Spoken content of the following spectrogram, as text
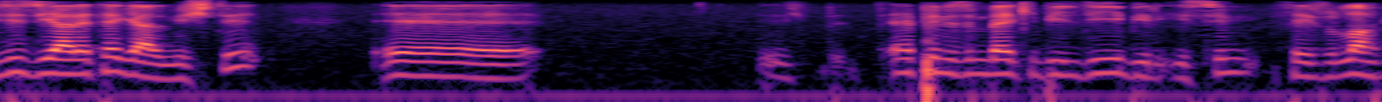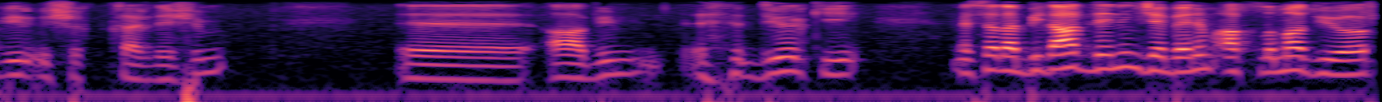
bizi ziyarete gelmişti. Ee, hepinizin belki bildiği bir isim Feyzullah bir ışık kardeşim ee, abim diyor ki mesela bid'at denince benim aklıma diyor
